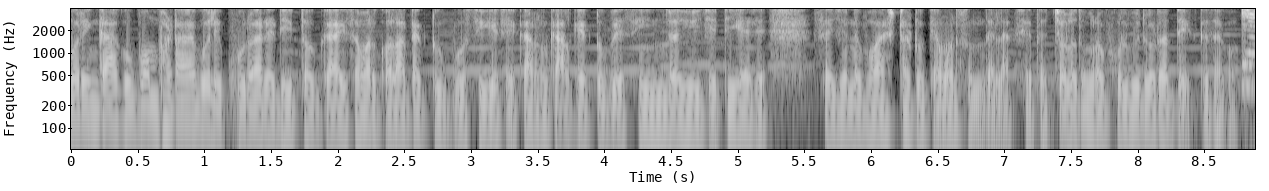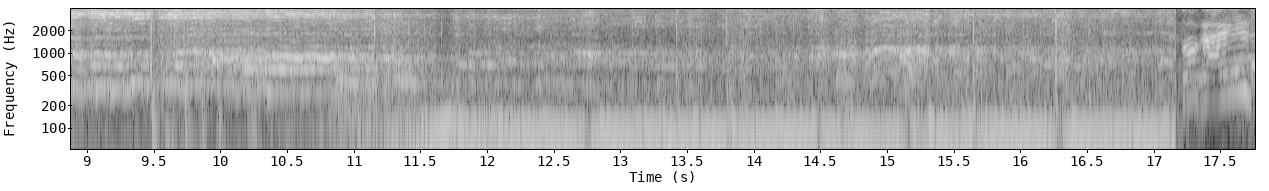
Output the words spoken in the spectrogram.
তারপর ইঙ্কা কাকু বম ফাটাবে বলে পুরা রেডি তো গাইস আমার গলাটা একটু বসে গেছে কারণ কালকে একটু বেশি এনজয় হয়েছে ঠিক আছে? সেই জন্য ভয়েসটা একটু কেমন শুনতে লাগছে। তো চলো তোমরা ফুল ভিডিওটা দেখতে থাকো। তো গাইস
